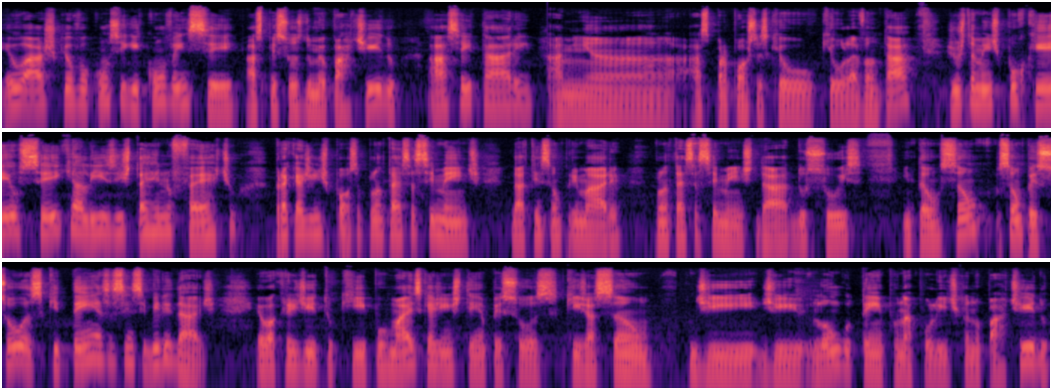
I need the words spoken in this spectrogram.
eu acho que eu vou conseguir convencer as pessoas do meu partido a aceitarem a minha, as propostas que eu, que eu levantar, justamente porque eu sei que ali existe terreno fértil para que a gente possa plantar essa semente da atenção primária, plantar essa semente da, do SUS. Então, são, são pessoas que têm essa sensibilidade. Eu acredito que, por mais que a gente tenha pessoas que já são de, de longo tempo na política, no partido,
